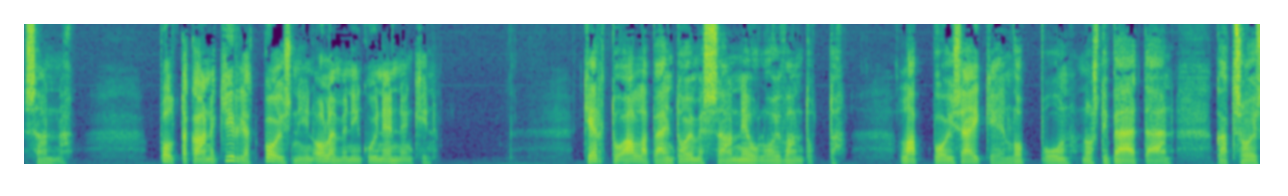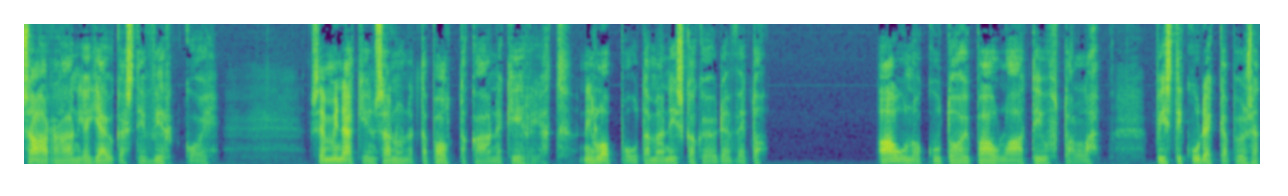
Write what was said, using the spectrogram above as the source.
Sanna. Polttakaa ne kirjat pois, niin olemme niin kuin ennenkin. Kerttu allapäin toimessaan neuloi vantutta. Lappoi säikeen loppuun, nosti päätään, katsoi saaraan ja jäykästi virkkoi. Sen minäkin sanon, että polttakaa ne kirjat, niin loppuu tämä niskaköyden veto. Auno kutoi Paulaa tiuhtalla – pisti kudekkäpynsä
